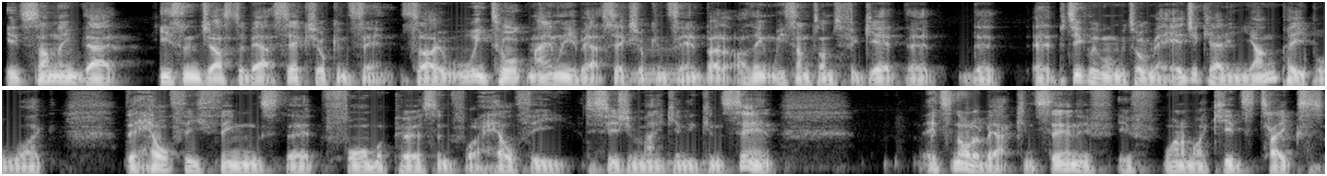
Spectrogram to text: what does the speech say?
it's something that isn't just about sexual consent. So we talk mainly about sexual mm. consent, but I think we sometimes forget that that uh, particularly when we're talking about educating young people, like the healthy things that form a person for healthy decision making and consent. it's not about consent. If if one of my kids takes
